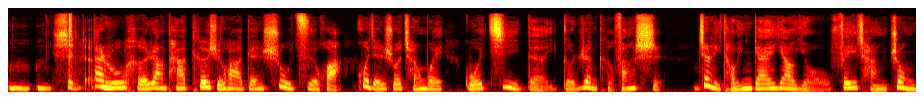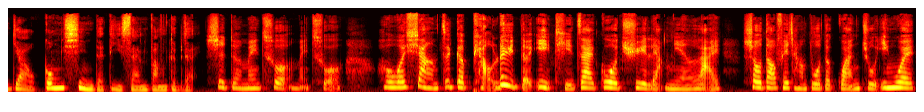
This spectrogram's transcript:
嗯嗯，是的。但如何让它科学化跟数字化，或者是说成为国际的一个认可方式，这里头应该要有非常重要公信的第三方，对不对？是的，没错，没错。我想这个漂绿的议题，在过去两年来受到非常多的关注，因为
